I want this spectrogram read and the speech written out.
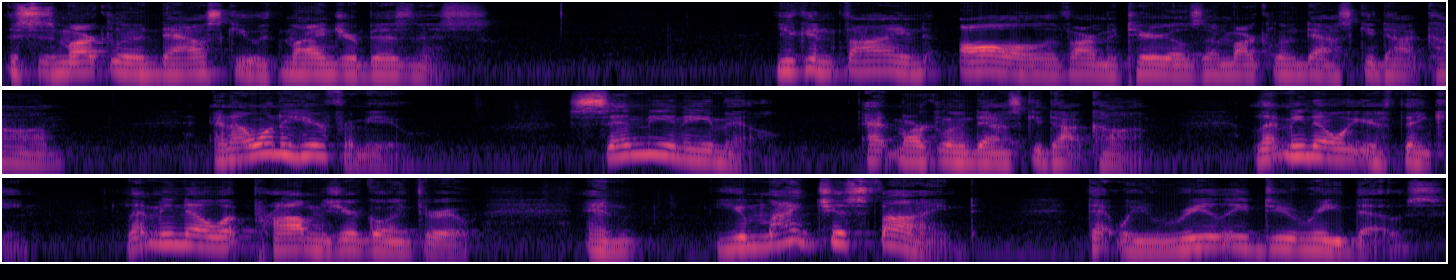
This is Mark Lewandowski with Mind Your Business. You can find all of our materials on marklewandowski.com. And I want to hear from you. Send me an email at marklewandowski.com. Let me know what you're thinking. Let me know what problems you're going through. And you might just find that we really do read those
